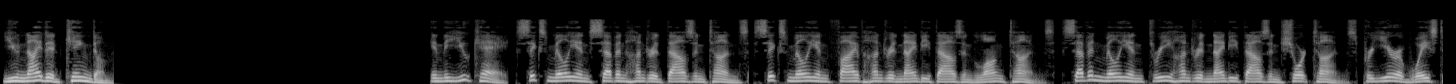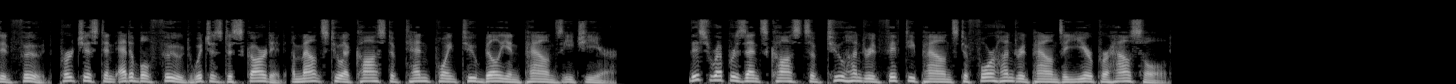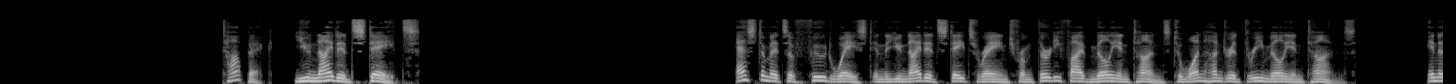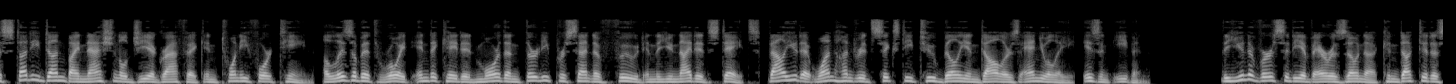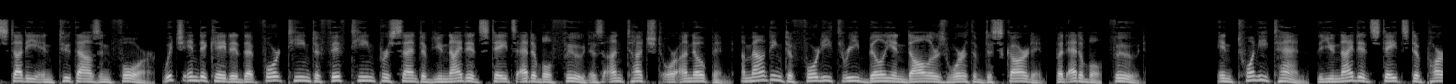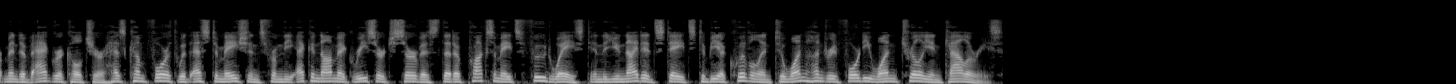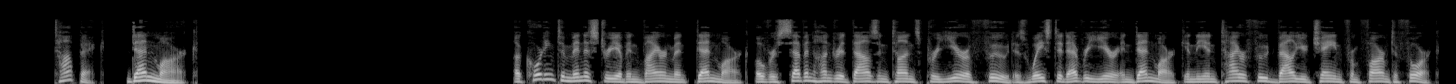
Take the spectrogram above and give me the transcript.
United Kingdom In the UK, 6,700,000 tonnes 6,590,000 long tonnes, 7,390,000 short tonnes per year of wasted food purchased and edible food which is discarded amounts to a cost of £10.2 billion each year. This represents costs of £250 to £400 a year per household. United States Estimates of food waste in the United States range from 35 million tons to 103 million tons. In a study done by National Geographic in 2014, Elizabeth Royte indicated more than 30% of food in the United States, valued at $162 billion annually, isn't eaten. The University of Arizona conducted a study in 2004, which indicated that 14 to 15% of United States edible food is untouched or unopened, amounting to $43 billion worth of discarded, but edible, food. In 2010, the United States Department of Agriculture has come forth with estimations from the Economic Research Service that approximates food waste in the United States to be equivalent to 141 trillion calories. Denmark According to Ministry of Environment Denmark, over 700,000 tons per year of food is wasted every year in Denmark in the entire food value chain from farm to fork.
